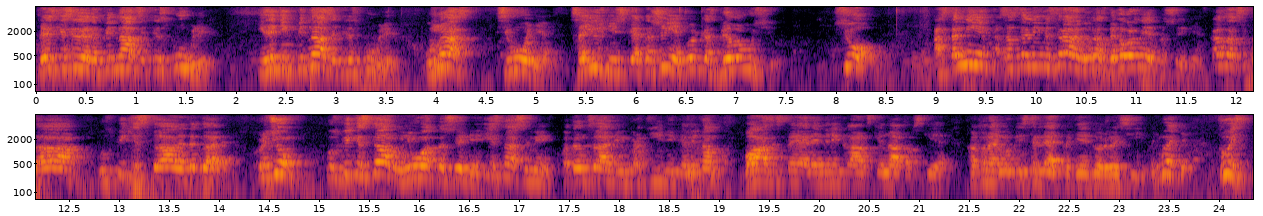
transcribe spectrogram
Советский Союз это 15 республик. Из этих 15 республик у нас сегодня союзнические отношения только с Белоруссией. Все. Остальные, с остальными странами у нас договорные отношения. Казахстан, Узбекистан и так далее. Причем Узбекистан, у него отношения и с нашими потенциальными противниками. Там базы стояли американские, натовские, которые могли стрелять по территории России. Понимаете? То есть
